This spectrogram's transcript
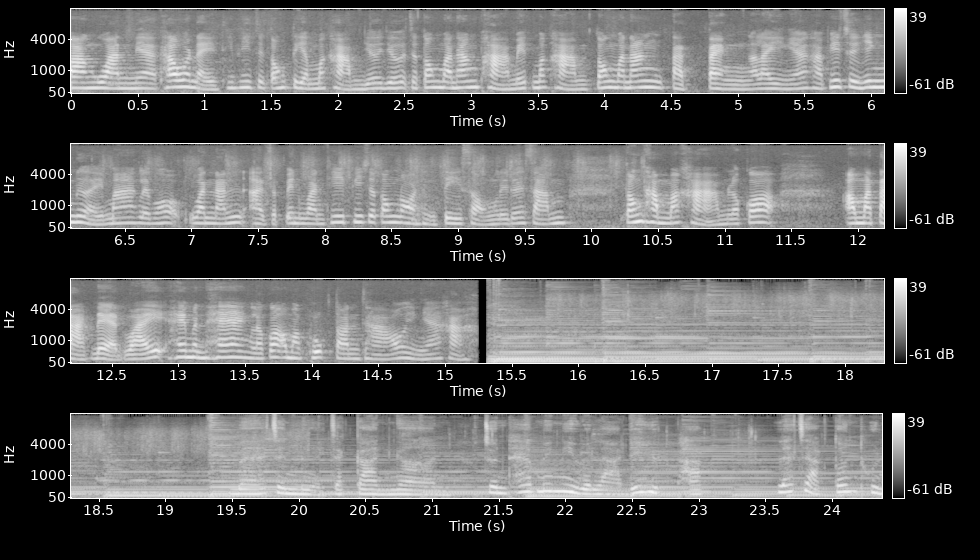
บางวันเนี่ยถ้าวันไหนที่พี่จะต้องเตรียมมะขามเยอะๆจะต้องมานั่งผ่าเม็ดมะขามต้องมานั่งตัดแต่งอะไรอย่างเงี้ยค่ะ พี่จะยิ่งเหนื่อยมากเลยเพราะวันนั้นอาจจะเป็นวันที่พี่จะต้องนอนถึงตีสองเลยด้วยซ้ำต้องทำมะขามแล้วก็เอามาตากแดดไว้ให้มันแห้งแล้วก็เอามาคลุกตอนเช้าอย่างเงี้ยค่ะแม้จะเหนื่อยจากการงาน จนแทบไม่มีเวลาได้หยุดพัก และจากต้นทุน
